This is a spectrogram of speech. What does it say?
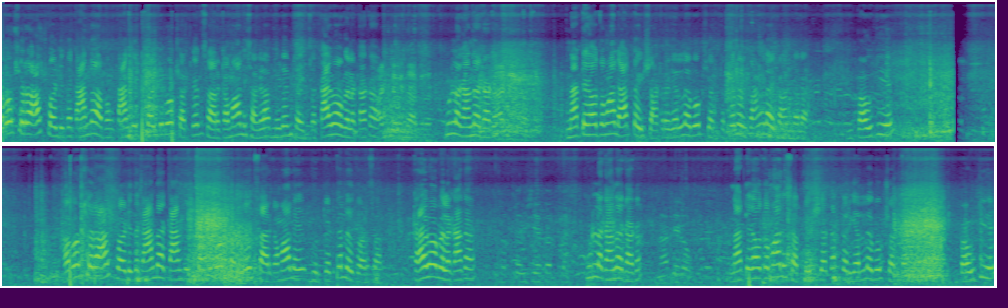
हा बघ सर आज क्वालिटीचा कांदा. आपण कांद्याची क्वालिटी बघू शकता सारखा माल आहे सगळा मिडियम साईजचा काय भाव गेला काका? कुठला कांदा आहे काका? नाटेगावचा माल अठ्ठावीस अकरा गेला बघू शकता कलर चांगला आहे कांद्याला. ही पावती आहे. हा बघ सर आज क्वालिटीचा कांदा. कांद्याची क्वालिटी बघू शकता सारखा माल आहे भुरकट कलर थोडासा. काय भाव गेला काका? कुठला कांदा आहे काका? नाटेगाव नाटेगावचा माल आहे सत्तावीसशे एकाहत्तर गेला बघू शकता पावती आहे.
